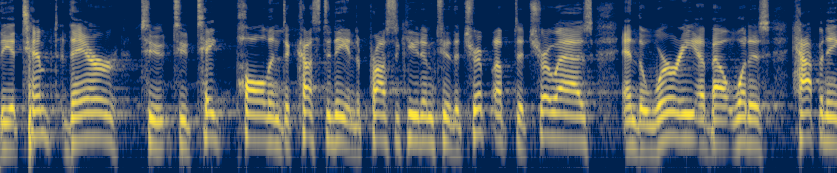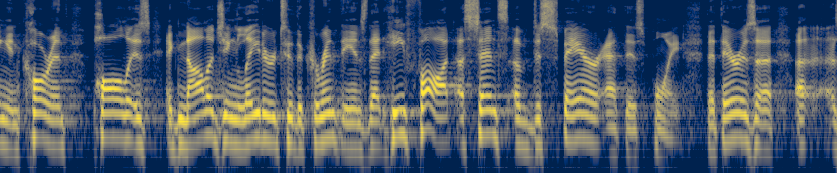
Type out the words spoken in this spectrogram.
the attempt there to, to take Paul into custody and to prosecute him, to the trip up to Troas and the worry about what is happening in Corinth, Paul is acknowledging later to the Corinthians that he fought a sense of despair at this point, that there is a, a,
